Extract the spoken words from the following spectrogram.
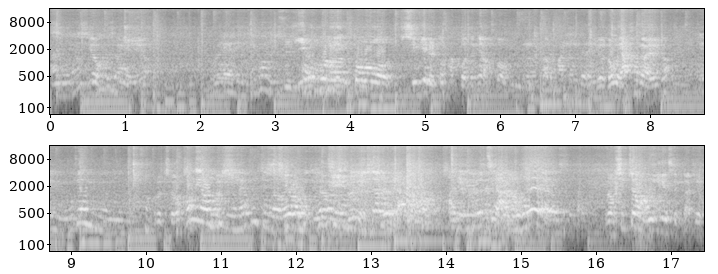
아니에요? 시험 구성이에요. 원래 이건 있을 수이 부분은 또 징계를 또 받거든요. 또 음, 따로 봤는데 이거 너무 약한가요, 이거? 예, 5점이면 그렇죠. 성의한 부분 해볼 생각을 시험 해볼 부정이 수 있잖아요. 아니 그렇지 않은데 그럼 10점 올리겠습니다. 시험.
